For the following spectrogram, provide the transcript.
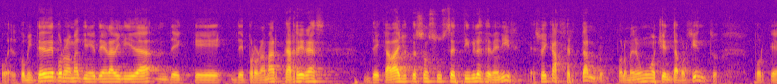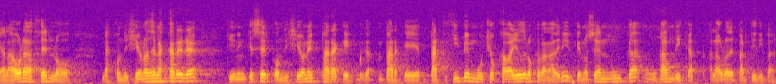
o el comité de programa tiene que tener la habilidad de, que, de programar carreras de caballos que son susceptibles de venir. Eso hay que acertarlo, por lo menos un 80%, porque a la hora de hacer las condiciones de las carreras tienen que ser condiciones para que, para que participen muchos caballos de los que van a venir, que no sean nunca un hándicap a la hora de participar.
